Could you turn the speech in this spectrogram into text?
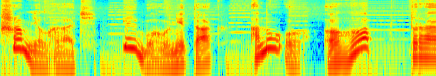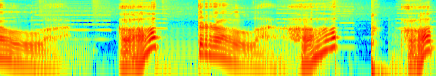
Что мне лгать? Ей-богу, не так. А ну, гоп, трала, гоп, трала, гоп, гоп,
